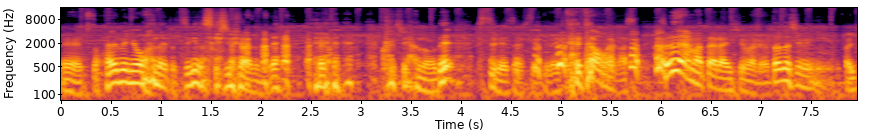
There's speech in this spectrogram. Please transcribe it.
え、ちょっと早めに終わらないと次のスケジュールあるん。でねこちらので失礼させていただきたいと思いますそれではまた来週までお楽しみに。はい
